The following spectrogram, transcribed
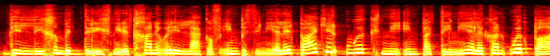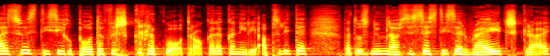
die lieg en bedrieg nie. Dit gaan nie oor die lack of empathy nie. Hulle het baie keer ook nie empatie nie. Hulle kan ook baie soos die psigopate verskriklik kwaad raak. Hulle kan hierdie absolute wat ons noem narcissistiese rage kry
